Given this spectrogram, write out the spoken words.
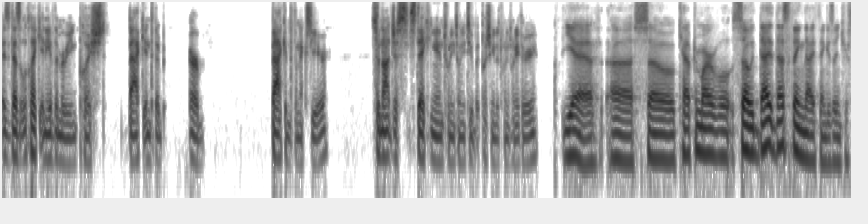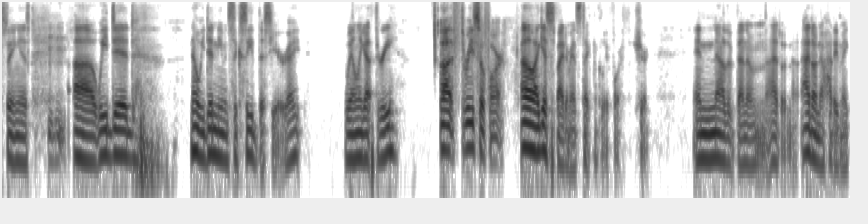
is, does it look like any of them are being pushed back into the or back into the next year? So not just staking in 2022, but pushing into 2023. Yeah. Uh, so Captain Marvel. So that that's the thing that I think is interesting is, Mhm. uh, we did. No, we didn't even succeed this year, right? We only got three. Uh, three so far. Oh, I guess Spider Man's technically a fourth, sure. And now that Venom, I don't know. I don't know how to make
